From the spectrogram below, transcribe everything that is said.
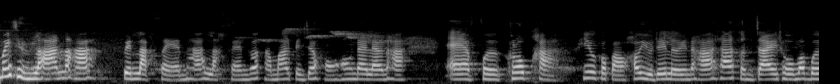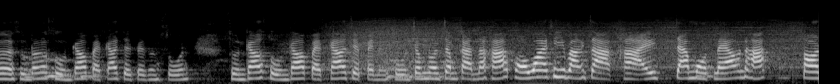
ไม่ถึงล้านนะคะ เป็นหลักแสนนะคะ หลักแสนก็สามารถเป็นเจ้าของห้องได้แล้วนะคะ แอร์เฟอร์ครบค่ะ หิ้วกระเป๋าเข้าอยู่ได้เลยนะคะ ถ้าสนใจโทรมาเบอร์ 0 9 0 9 8 9 7 8 1 0 0 9 0 9 8 9 7 8 1 0จำนวนจำกัดนะคะ เพราะว่าที่บางจากขายจะหมดแล้วนะคะ ตอน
